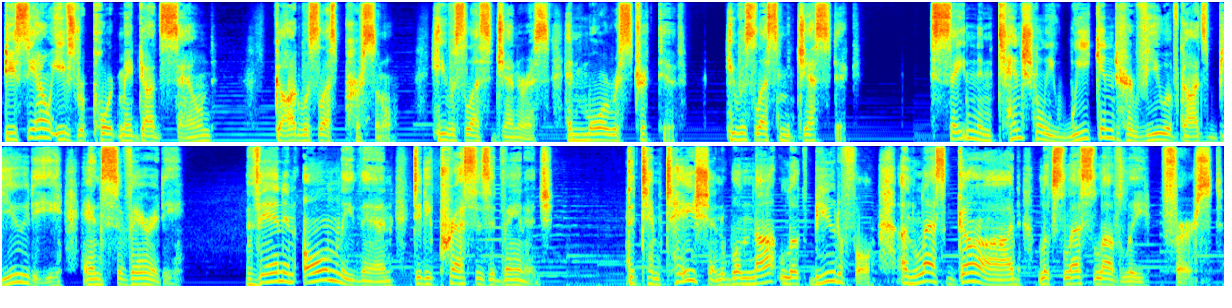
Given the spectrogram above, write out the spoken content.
Do you see how Eve's report made God sound? God was less personal. He was less generous and more restrictive. He was less majestic. Satan intentionally weakened her view of God's beauty and severity. Then and only then did he press his advantage. The temptation will not look beautiful unless God looks less lovely first.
